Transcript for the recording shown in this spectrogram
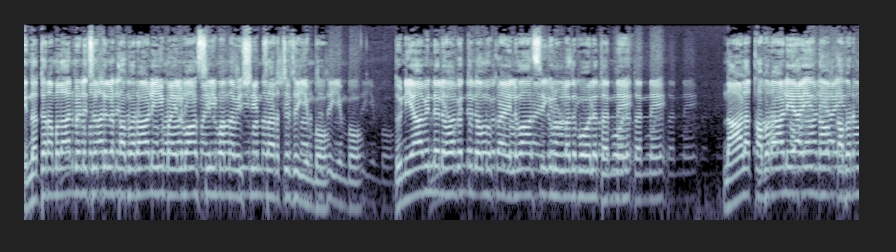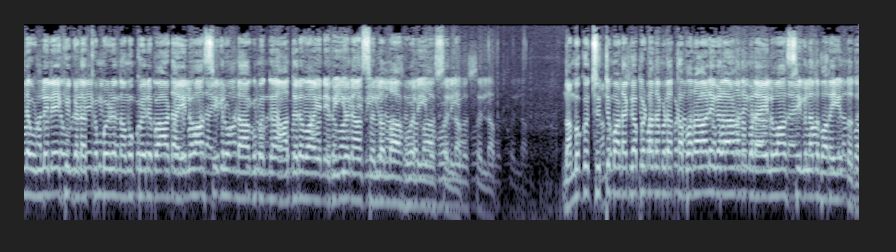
ഇന്നത്തെ റമദാൻ വെളിച്ചത്തിൽ കബറാളിയും അയൽവാസിയും എന്ന വിഷയം ചർച്ച ചെയ്യുമ്പോൾ ദുനിയാവിന്റെ ലോകത്ത് നമുക്ക് അയൽവാസികൾ ഉള്ളതുപോലെ തന്നെ നാളെ കബറാളിയായി നാം കബറിന്റെ ഉള്ളിലേക്ക് കിടക്കുമ്പോഴും നമുക്ക് ഒരുപാട് അയൽവാസികൾ ഉണ്ടാകുമെന്ന് ആദരവായ നമുക്ക് ചുറ്റും അടക്കപ്പെട്ട നമ്മുടെ കബറാളികളാണ് നമ്മുടെ അയൽവാസികൾ എന്ന് പറയുന്നത്.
